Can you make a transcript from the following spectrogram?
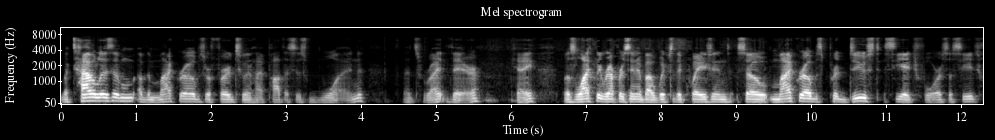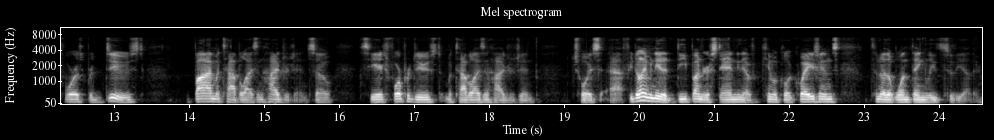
Metabolism of the microbes referred to in hypothesis one. That's right there. Okay. was likely represented by which of the equations? So microbes produced CH4, so CH4 is produced by metabolizing hydrogen. So CH4 produced, metabolizing hydrogen, choice F. You don't even need a deep understanding of chemical equations to know that one thing leads to the other.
